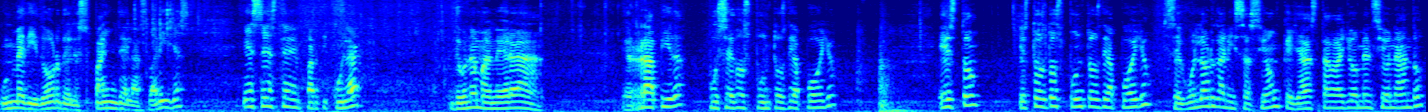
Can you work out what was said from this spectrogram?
un medidor del spine de las varillas. Es este en particular. De una manera rápida puse dos puntos de apoyo. Esto, estos dos puntos de apoyo, según la organización que ya estaba yo mencionando,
